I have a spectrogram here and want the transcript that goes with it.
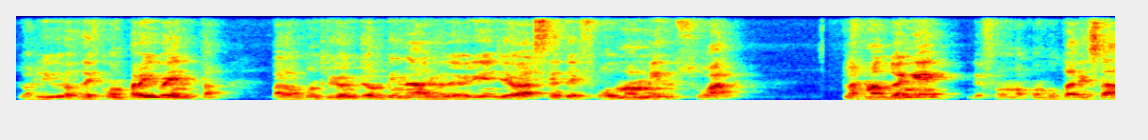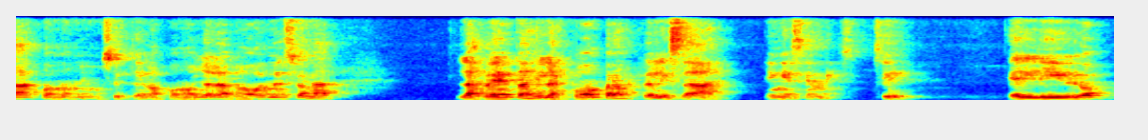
los libros de compra y venta para un contribuyente ordinario deberían llevarse de forma mensual, plasmando en él, de forma computarizada, con los mismos sistemas como ya les acabo de mencionar, las ventas y las compras realizadas en ese mes. ¿sí? El libro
